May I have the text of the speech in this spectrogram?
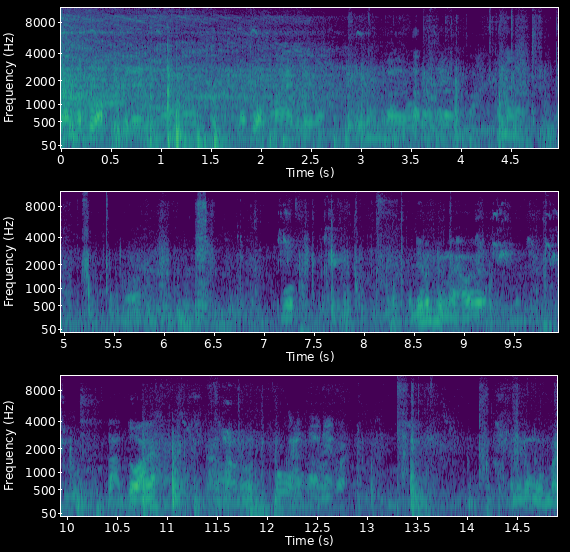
ล้วก็บวกนี่ไปเลย แล้วบวกไม้ไปเลยนะเราจะตัดอะไรข้างไหนบวก อั นนี้มันถึงไหนแล้วเนี่ยสามตัวนะทางฝั่งนู้นกลางเขาเนี้ยอันนี้ก็หมุนใหม่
